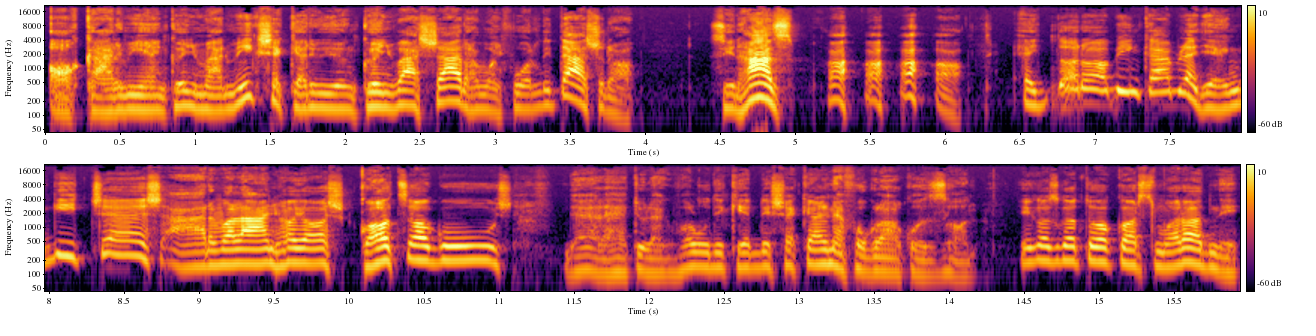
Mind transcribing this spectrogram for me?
Akármilyen könyv már mégse kerüljön könyvására vagy fordításra. Színház? Ha, ha, ha, egy darab inkább legyen gicses, árvalányhajas, kacagós, de lehetőleg valódi kérdésekkel ne foglalkozzon. Igazgató akarsz maradni?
